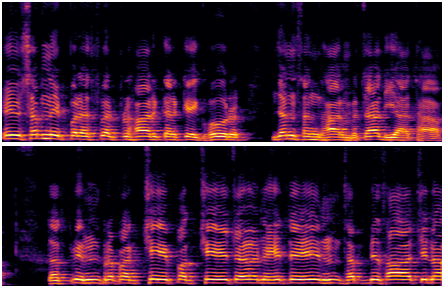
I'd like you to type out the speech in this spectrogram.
इन सबने परस्पर प्रहार करके घोर जनसंहार मचा दिया था। तस्मिन प्रपक्षे पक्षे च निहते सभ्यसाचिना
